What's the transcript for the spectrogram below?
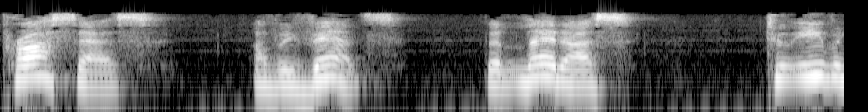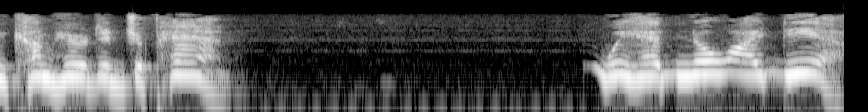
process of events that led us to even come here to Japan. We had no idea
